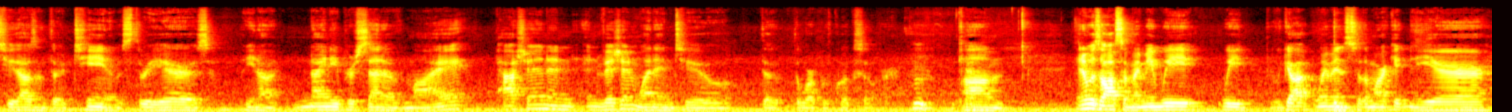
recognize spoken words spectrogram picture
2013, it was three years. You know, 90% of my passion and, and vision went into the, the work with Quiksilver. Um, and it was awesome. I mean, we we we got women's to the market in a year.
